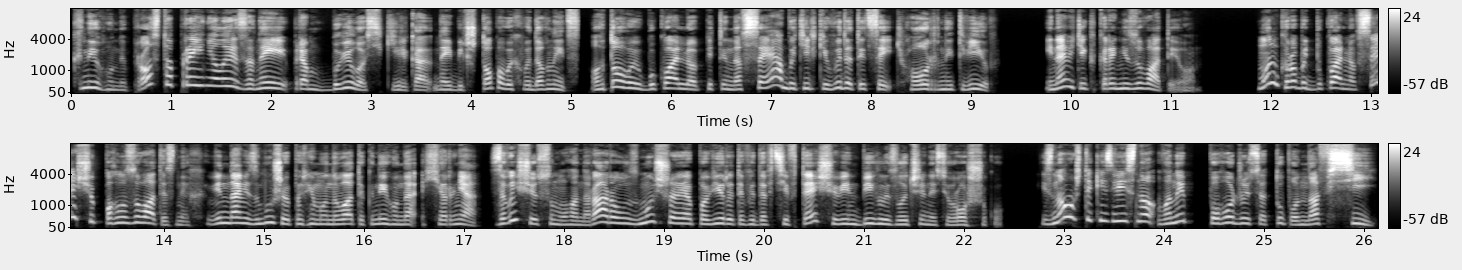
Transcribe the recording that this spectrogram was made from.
книгу не просто прийняли, за неї прям билось кілька найбільш топових видавниць, готових буквально піти на все, аби тільки видати цей чорний твір, і навіть екранізувати його. Монк робить буквально все, щоб поглузувати з них. Він навіть змушує перейменувати книгу на херня, завищує суму гонорару, змушує повірити видавців те, що він біглий злочинець у розшуку. І знову ж таки, звісно, вони погоджуються тупо на всі,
